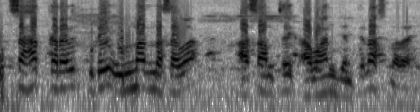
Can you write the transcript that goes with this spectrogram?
उत्साहात करावेत कुठेही उन्माद नसावा असं आमचं एक आवाहन जनतेला असणार आहे.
